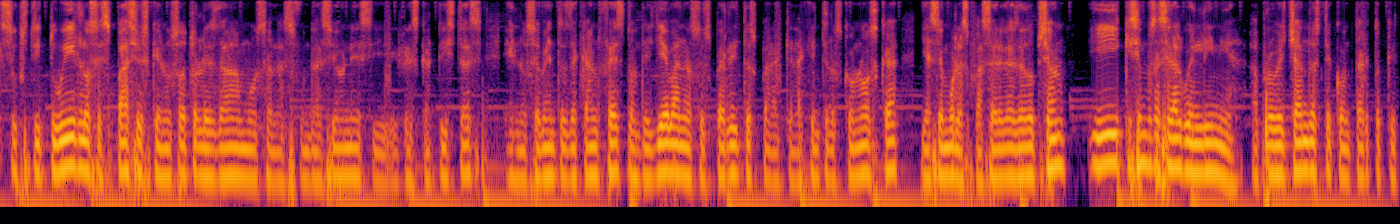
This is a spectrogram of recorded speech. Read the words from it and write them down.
sustituir los espacios que nosotros les dábamos a las fundaciones y rescatistas en los eventos de CanFest, donde llevan a sus perritos para que la gente los conozca y hacemos las pasarelas de adopción. Y quisimos hacer algo en línea, aprovechando este contacto que,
